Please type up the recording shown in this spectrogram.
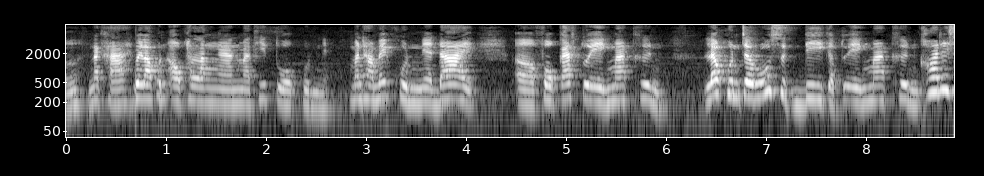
อนะคะ เวลาคุณเอาพลังงานมาที่ตัวคุณเนี่ยมันทำให้คุณเนี่ยได้โฟกัสตัวเองมากขึ้นแล้วคุณจะรู้สึกดีกับตัวเองมากขึ้น ข้อที่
